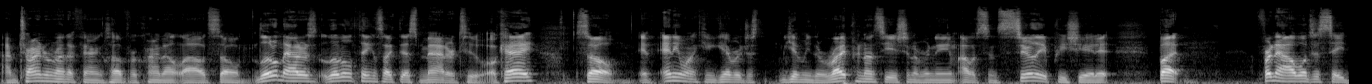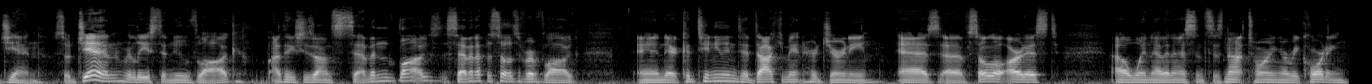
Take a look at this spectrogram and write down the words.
I'm trying to run a fan club for crying out loud. So little matters, little things like this matter too, okay? So if anyone can give her just give me the right pronunciation of her name, I would sincerely appreciate it. But for now, we'll just say Jen. So Jen released a new vlog. I think she's on seven vlogs, seven episodes of her vlog and they're continuing to document her journey as a solo artist uh, when Evanescence is not touring or recording,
